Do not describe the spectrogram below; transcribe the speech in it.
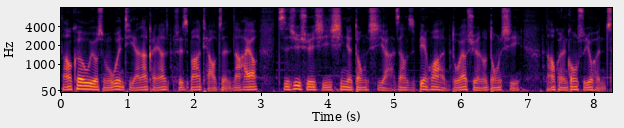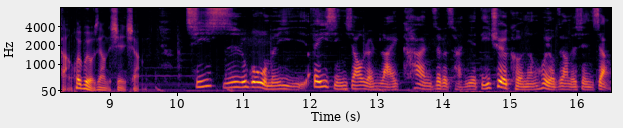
然后客户有什么问题啊，那可能要随时帮他调整，然后还要持续学习新的东西啊，这样子变化很多，要学很多东西，然后可能工时又很长，会不会有这样的现象？其实，如果我们以非行销人来看这个产业，的确可能会有这样的现象。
